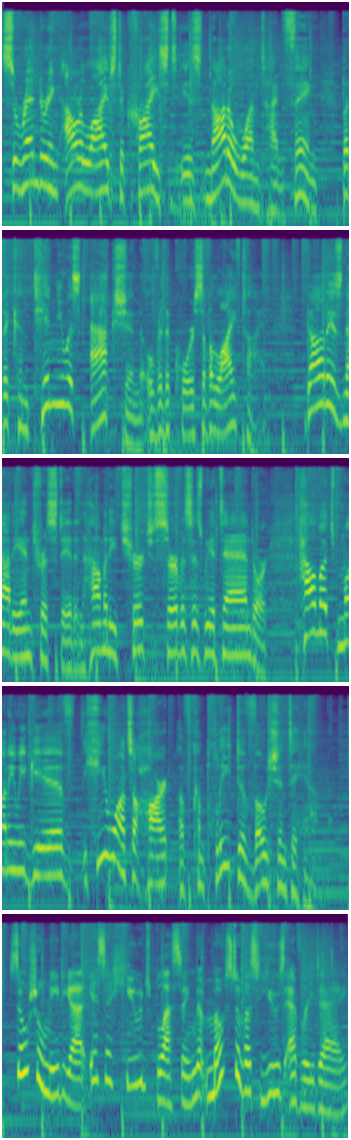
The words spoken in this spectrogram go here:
Surrendering our lives to Christ is not a one time thing, but a continuous action over the course of a lifetime. God is not interested in how many church services we attend or how much money we give. He wants a heart of complete devotion to Him. Social media is a huge blessing that most of us use every day.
